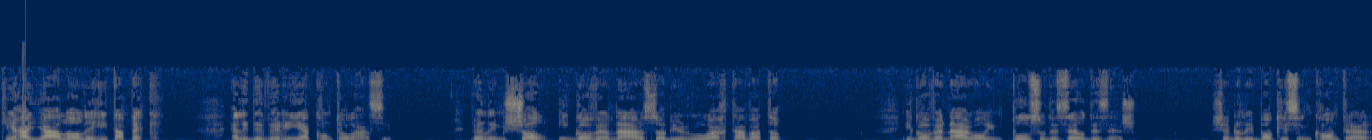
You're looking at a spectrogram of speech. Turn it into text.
Que hayalo lehitapek. Ele deveria controlar-se. Velimshol e governar sob ruach tavato. E governar o impulso de seu desejo Shebeliboki se encontra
